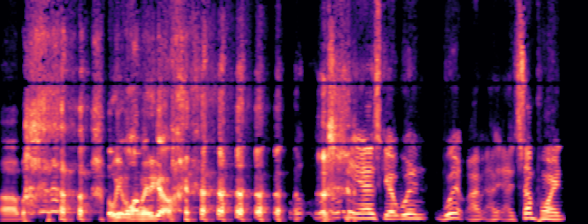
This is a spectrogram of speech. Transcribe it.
Uh, but, but, we have a long way to go. well, let me ask you: When, when I, I, at some point,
